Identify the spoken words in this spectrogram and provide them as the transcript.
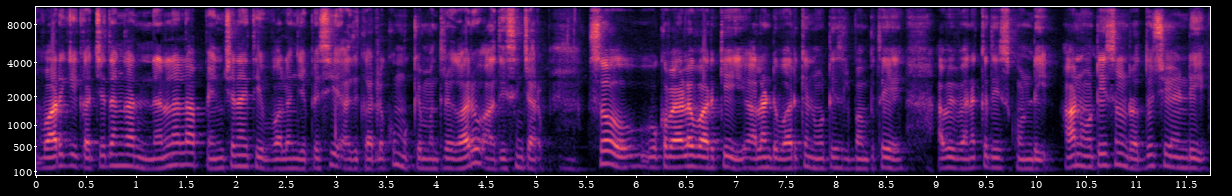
వారికి ఖచ్చితంగా నెల నెల పెన్షన్ అయితే ఇవ్వాలని చెప్పేసి అధికారులకు ముఖ్యమంత్రి గారు ఆదేశించారు. సో ఒకవేళ వారికి అలాంటి వారికి నోటీసులు పంపితే అవి వెనక్కి తీసుకోండి. ఆ నోటీసులను రద్దు చేయండి.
